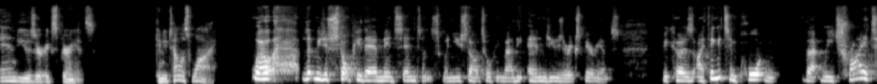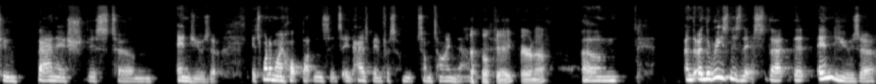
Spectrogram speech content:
end user experience. Can you tell us why? Well, let me just stop you there mid sentence when you start talking about the end user experience, because I think it's important that we try to banish this term end user. It's one of my hot buttons. It's, it has been for some some time now. okay, fair enough. Um, and and the reason is this: that that end user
